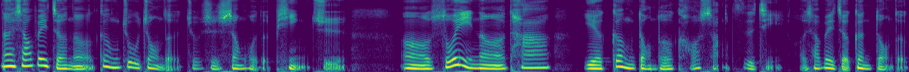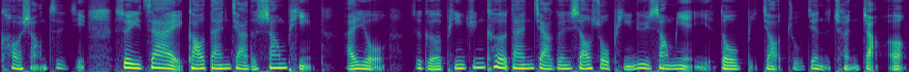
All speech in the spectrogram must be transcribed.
那消费者呢更注重的就是生活的品质，嗯，所以呢，他也更懂得犒赏自己，和消费者更懂得犒赏自己，所以在高单价的商品，还有这个平均客单价跟销售频率上面，也都比较逐渐的成长啊，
